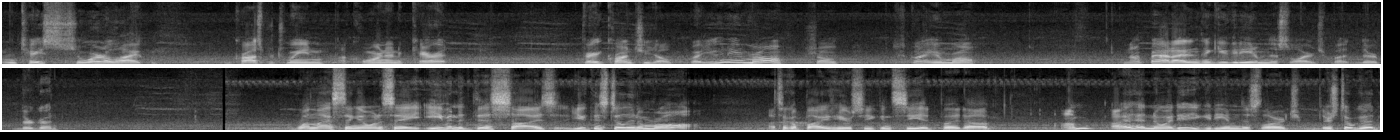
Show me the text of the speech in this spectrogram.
It tastes sort of like a cross between a corn and a carrot. Very crunchy though, but you can eat them raw, so just gonna eat them raw. Not bad. I didn't think you could eat them this large, but they're they're good. One last thing I want to say, even at this size, you can still eat them raw. I took a bite here so you can see it, but uh, I'm I had no idea you could eat them this large. They're still good.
